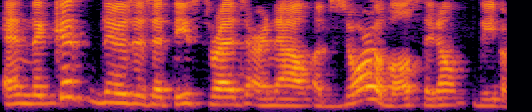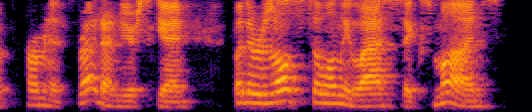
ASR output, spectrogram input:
And the good news is that these threads are now absorbable, so they don't leave a permanent thread under your skin, but the results still only last six months.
